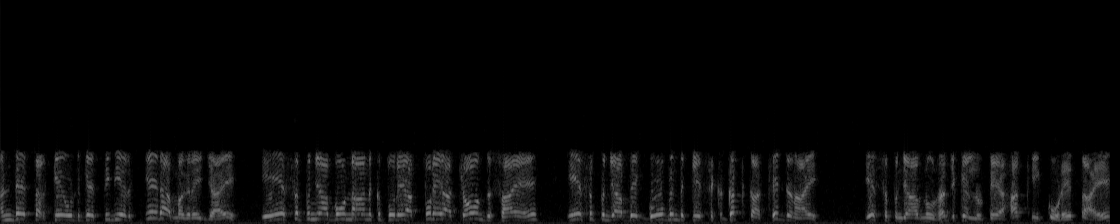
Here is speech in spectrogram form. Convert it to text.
ਅੰਡੇ ਧਰਕੇ ਉੱਡ ਗਏ ਤਿਲੀਅਰ ਕਿਹੜਾ ਮਗਰੇ ਜਾਏ? ਇਸ ਪੰਜਾਬੋਂ ਨਾਨਕ ਤੁਰਿਆ ਤੁਰਿਆ ਚੌਂ ਦਸਾਏ ਇਸ ਪੰਜਾਬੇ ਗੋਬਿੰਦ ਕੇ ਸਿੱਖ ਗੱਤਕਾ ਖੇਡਣ ਆਏ। ਇਸ ਪੰਜਾਬ ਨੂੰ ਰੱਜ ਕੇ ਲੁੱਟਿਆ ਹਾਥੀ ਘੋੜੇ ਧਾਏ।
